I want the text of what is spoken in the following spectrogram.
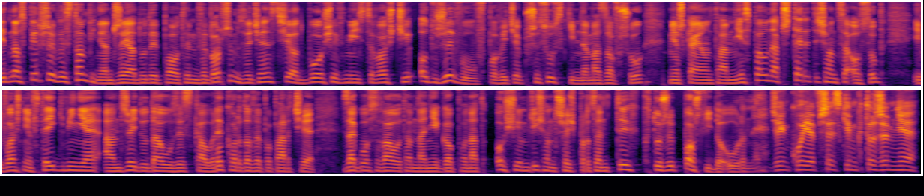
Jedno z pierwszych wystąpień Andrzeja Dudy po tym wyborczym zwycięstwie odbyło się w miejscowości Odżywół w powiecie przysłuskim na Mazowszu. Mieszkają tam niespełna 4 tysiące osób i właśnie w tej gminie Andrzej Duda uzyskał rekordowe poparcie. Zagłosowało tam na niego ponad 86% tych, którzy poszli do urny. Dziękuję wszystkim, którzy mnie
